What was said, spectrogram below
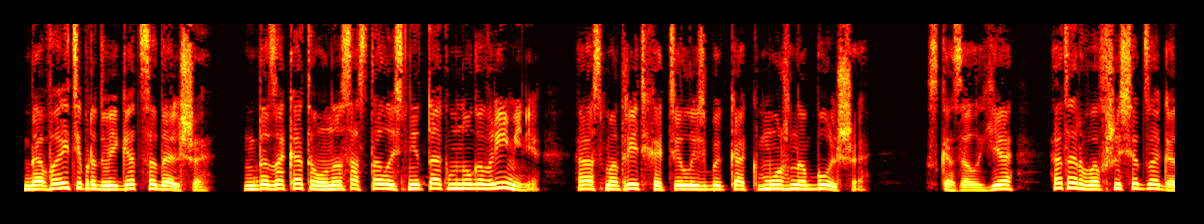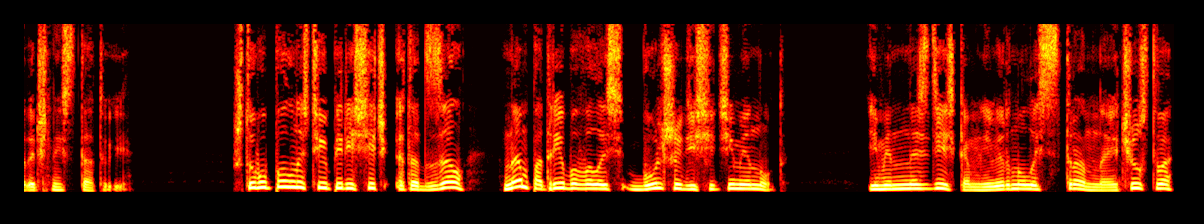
давайте продвигаться дальше. До заката у нас осталось не так много времени, а осмотреть хотелось бы как можно больше», — сказал я, оторвавшись от загадочной статуи. Чтобы полностью пересечь этот зал, нам потребовалось больше десяти минут. Именно здесь ко мне вернулось странное чувство,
